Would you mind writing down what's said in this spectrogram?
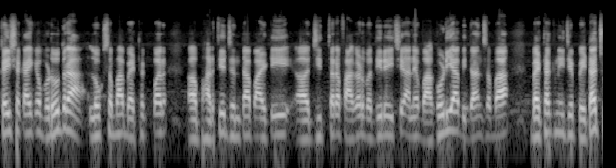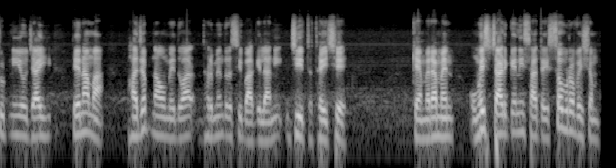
કહી શકાય કે વડોદરા લોકસભા બેઠક પર ભારતીય જનતા પાર્ટી જીત તરફ આગળ વધી રહી છે અને વાઘોડિયા વિધાનસભા બેઠકની જે પેટા ચૂંટણી યોજાઈ, તેનામાં ભાજપના ઉમેદવાર ધર્મેન્દ્રસિંહ વાઘેલાની જીત થઈ છે. કેમેરામેન ઉમેશ ચાડકેની સાથે વિશમ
